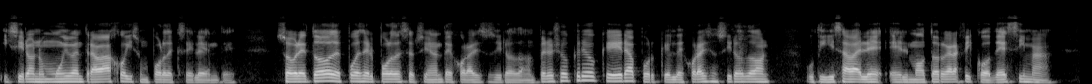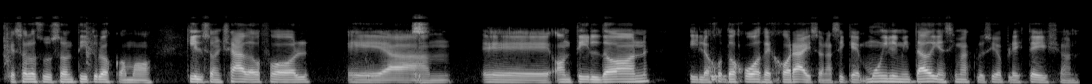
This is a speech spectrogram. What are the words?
hicieron un muy buen trabajo y es un port excelente. Sobre todo después del port decepcionante de Horizon Zero Dawn. Pero yo creo que era porque el de Horizon Zero Dawn utilizaba el, motor gráfico décima, que solo se usó en títulos como Killzone Shadowfall, eh, eh, Until Dawn y los dos juegos de Horizon. Así que muy limitado y encima exclusivo PlayStation.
